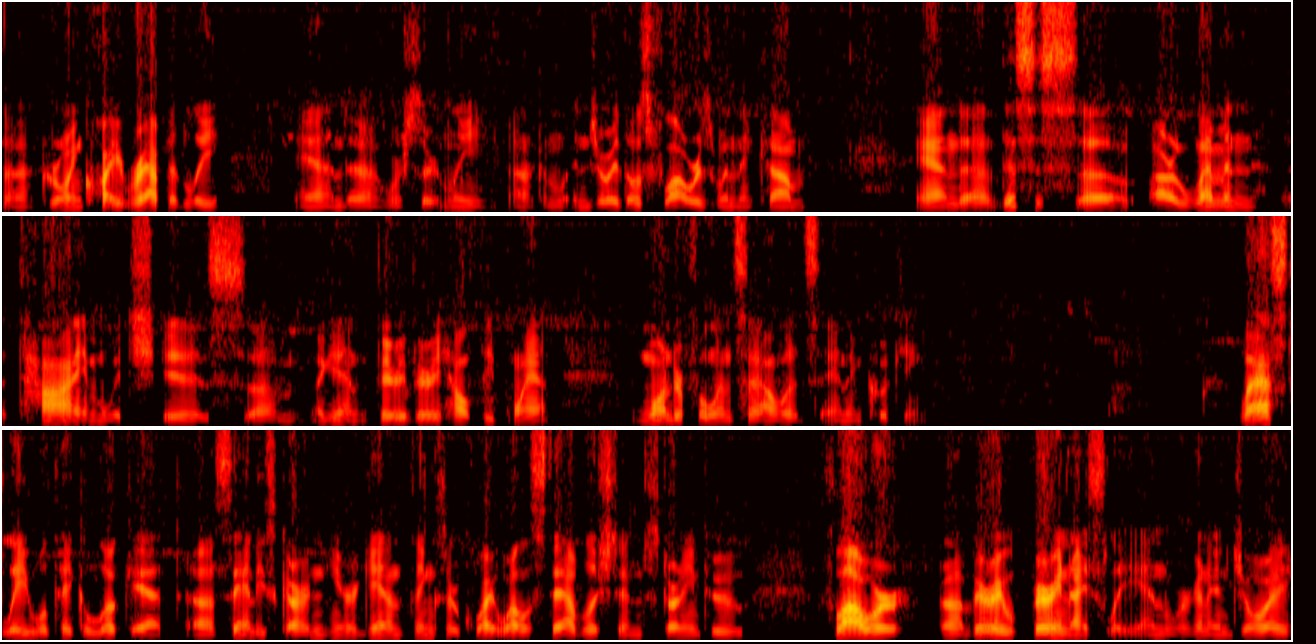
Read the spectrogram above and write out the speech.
uh, growing quite rapidly, and uh, we're certainly uh, going to enjoy those flowers when they come. And this is our lemon thyme, which is, um, again, very, very healthy plant, wonderful in salads and in cooking. Lastly, we'll take a look at uh, Sandy's garden. Here again, things are quite well established and starting to flower uh, very, very nicely. And we're going to enjoy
